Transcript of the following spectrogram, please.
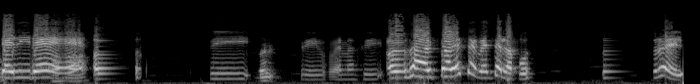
Te diré. ¿eh? O- Sí, sí, bueno, sí. O sea, aparentemente la postura del-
